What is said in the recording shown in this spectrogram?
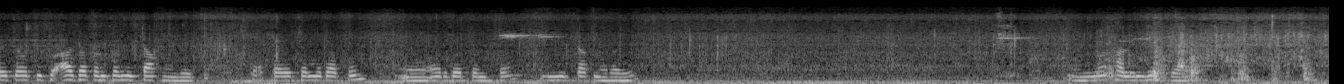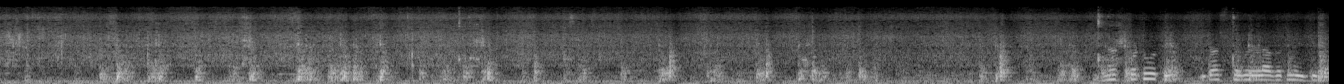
याच्यावरती तो अर्धा चमचा मीठ टाकून घ्यायचं. आता याच्यामध्ये आपण अं, अर्धा चमचा मीठ टाकणार आहे. आणि मग घालून घ्यायचं आहे झटपट होते. जास्त वेळ लागत नाही तिला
